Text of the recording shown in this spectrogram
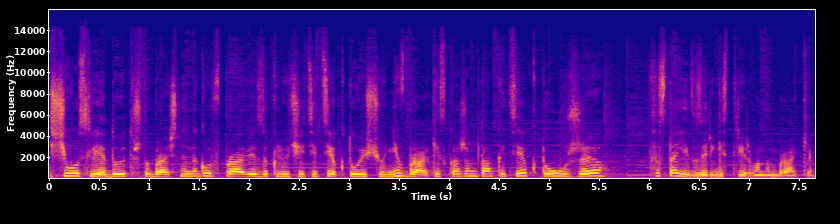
Из чего следует, что брачный договор вправе заключить и те, кто еще не в браке, скажем так, и те, кто уже состоит в зарегистрированном браке.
